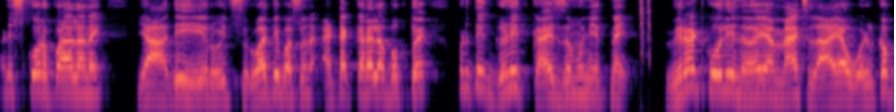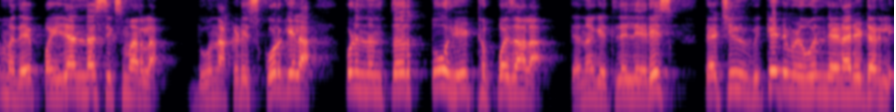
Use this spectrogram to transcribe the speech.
आणि स्कोअर पळाला नाही. याआधीही रोहित सुरुवातीपासून अटॅक करायला बघतोय पण ते गणित काय जमून येत नाही. विराट कोहलीनं या मॅचला या वर्ल्ड कपमध्ये पहिल्यांदा सिक्स मारला. दोन आकडे स्कोर केला पण नंतर तोही ठप्प झाला. त्यानं घेतलेली रिस्क त्याची विकेट मिळवून देणारी ठरली.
